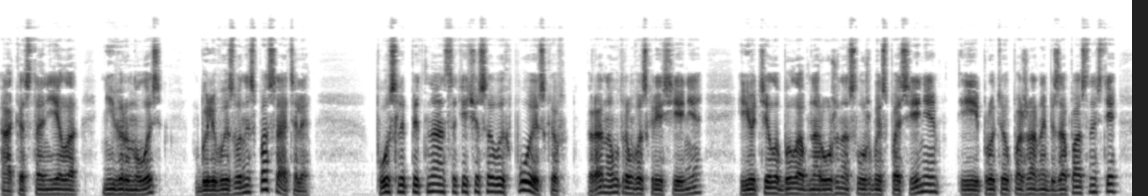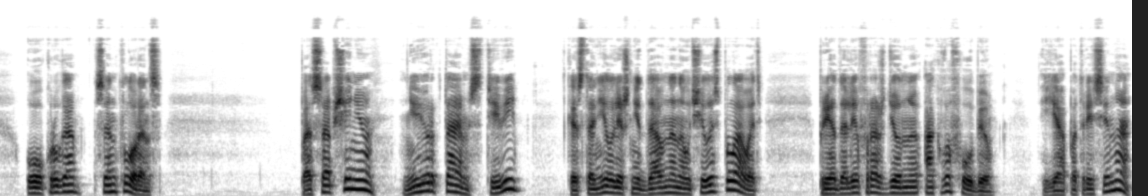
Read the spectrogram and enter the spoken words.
а Кастаньела не вернулась, были вызваны спасатели. После пятнадцатичасовых поисков рано утром в воскресенье ее тело было обнаружено службой спасения и противопожарной безопасности округа Сент-Лоренс. По сообщению «Нью-Йорк Таймс ТВ», Кастаньела лишь недавно научилась плавать, преодолев рожденную аквафобию. «Я потрясена»,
